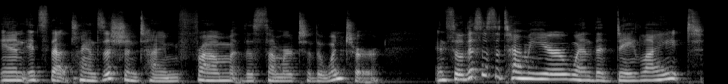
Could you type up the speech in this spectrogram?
And it's that transition time from the summer to the winter. And so this is the time of year when the daylight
